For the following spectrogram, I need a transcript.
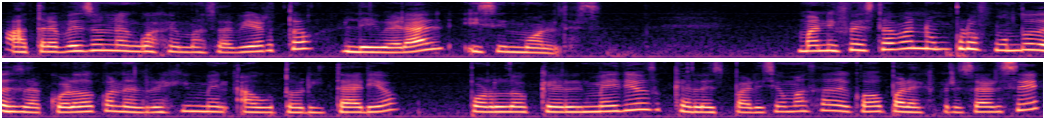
a través de un lenguaje más abierto, liberal y sin moldes. Manifestaban un profundo desacuerdo con el régimen autoritario, por lo que el medio que les pareció más adecuado para expresarse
